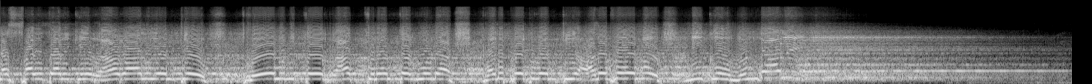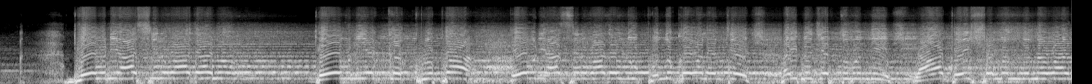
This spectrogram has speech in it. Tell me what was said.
కష్టాలితానికి రావాలి అంటే దేవునితో రాత్రంతా కూడా గడిపేటువంటి అనుభవము నీకు ఉండాలి. దేవుని ఆశీర్వాదాలు దేవుని యొక్క కృప దేవుని ఆశీర్వాదాలు నువ్వు పొందుకోవాలంటే బైబిల్ చెప్తూ ఉంది ఆ దేశమందున్నవాడ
